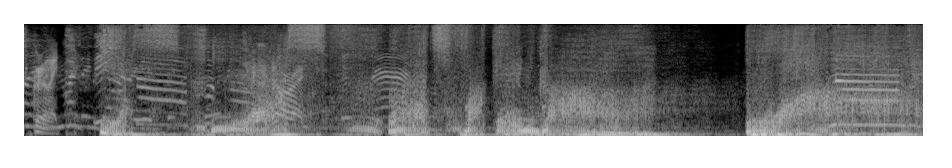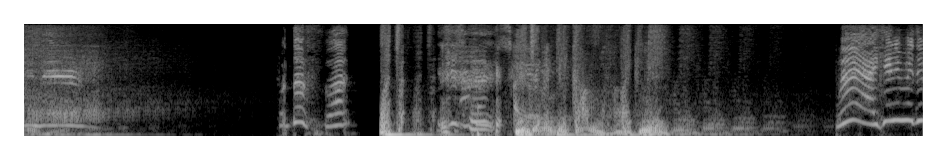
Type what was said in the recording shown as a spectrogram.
Screw it. Yes. Let's fucking go. What the fuck? I didn't become like me. Man, I can't even do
